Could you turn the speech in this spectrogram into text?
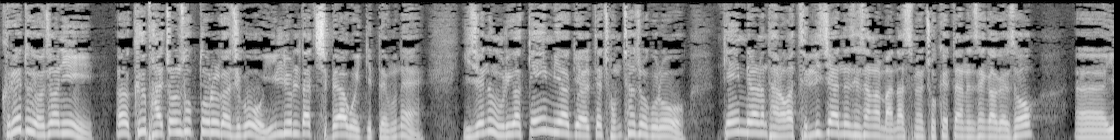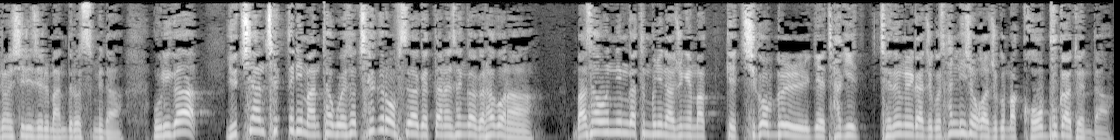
그래도 여전히 어, 그 발전 속도를 가지고 인류를 다 지배하고 있기 때문에 이제는 우리가 게임 이야기할 때 점차적으로 게임이라는 단어가 들리지 않는 세상을 만났으면 좋겠다는 생각에서 에, 이런 시리즈를 만들었습니다. 우리가 유치한 책들이 많다고 해서 책을 없애야겠다는 생각을 하거나 마사오님 같은 분이 나중에 막 직업을 이게 자기 재능을 가지고 살리셔가지고 막 거부가 된다.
